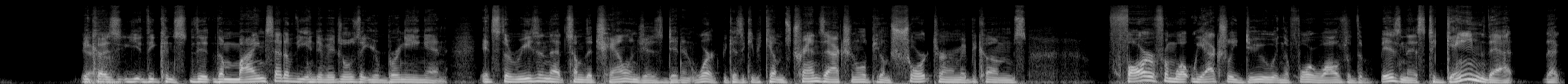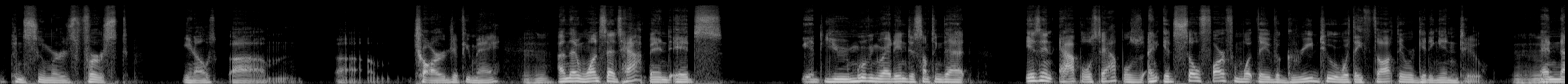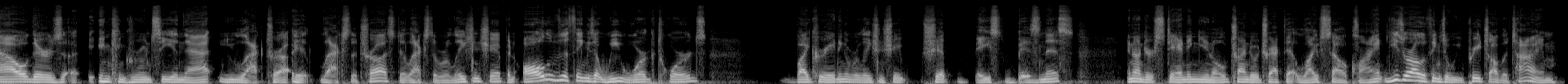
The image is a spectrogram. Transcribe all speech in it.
because you, the, the the mindset of the individuals that you're bringing in. It's the reason that some of the challenges didn't work because it becomes transactional, it becomes short term, it becomes far from what we actually do in the four walls of the business to gain that that consumer's first, you know, um, um, charge, if you may. And then once that's happened, it's it, you're moving right into something that isn't apples to apples. It's so far from what they've agreed to or what they thought they were getting into. And now there's uh, incongruency in that. You lack tr- it lacks the trust, it lacks the relationship, and all of the things that we work towards by creating a relationship based business and understanding, you know, trying to attract that lifestyle client. These are all the things that we preach all the time.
